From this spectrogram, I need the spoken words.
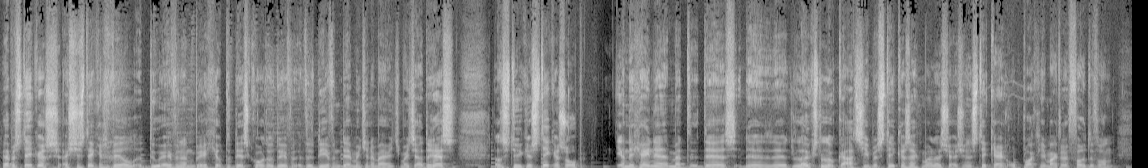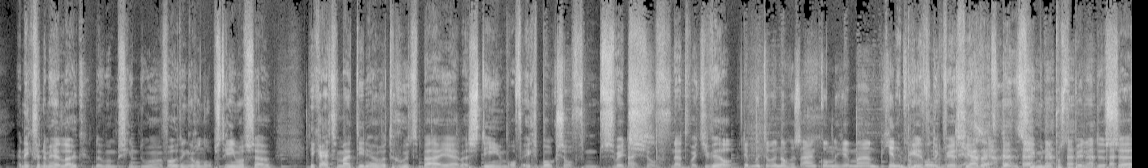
hebben stickers. Als je stickers wil, doe even een berichtje op de Discord. Of doe even, doe even een damage met je, met je adres. Dan stuur ik je stickers op. En degene met de, de, de, de leukste locatie met sticker, zeg maar. Dus als je een sticker ergens opplakt, je maakt er een foto van. En ik vind hem heel leuk. Doen we misschien doen we een votingronde op stream of zo. Die krijgt van mij 10 euro te goed bij, eh, bij Steam of Xbox of een Switch Nice. of net wat je wil. Dit moeten we nog eens aankondigen, maar aan het begin van de begin van de volgende quiz. Ja, dat, dat schiet me nu pas te binnen. Dus eh,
